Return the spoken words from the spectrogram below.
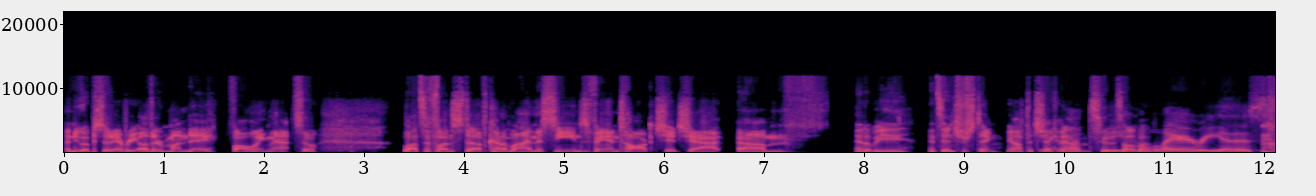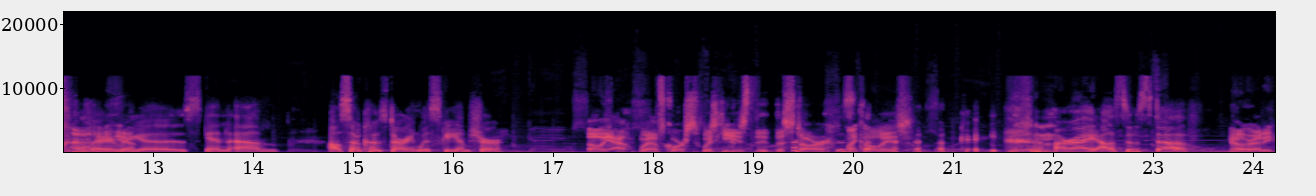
a new episode every other Monday following that. So lots of fun stuff, kind of behind the scenes, van talk, chit chat. Um, it'll be it's interesting. You'll have to check it out and see what it's all about. Hilarious, Yeah. hilarious, and um, also co-starring whiskey. I'm sure. Oh yeah, well of course, whiskey is the, the star, like always. Okay. Mm. All right. Awesome stuff. Alrighty.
